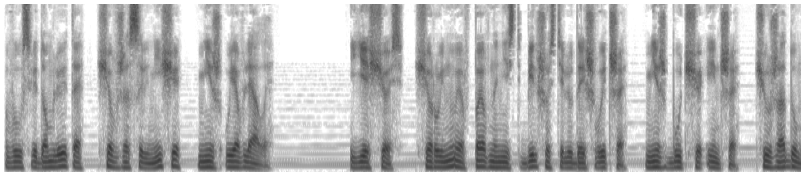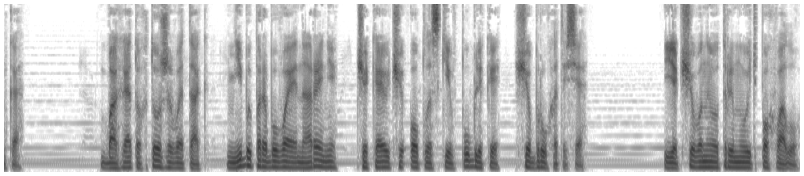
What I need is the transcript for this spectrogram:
ви усвідомлюєте, що вже сильніші, ніж уявляли. Є щось, що руйнує впевненість більшості людей швидше, ніж будь-що інше, чужа думка. Багато хто живе так, ніби перебуває на арені, чекаючи оплесків публіки, щоб рухатися. Якщо вони отримують похвалу,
